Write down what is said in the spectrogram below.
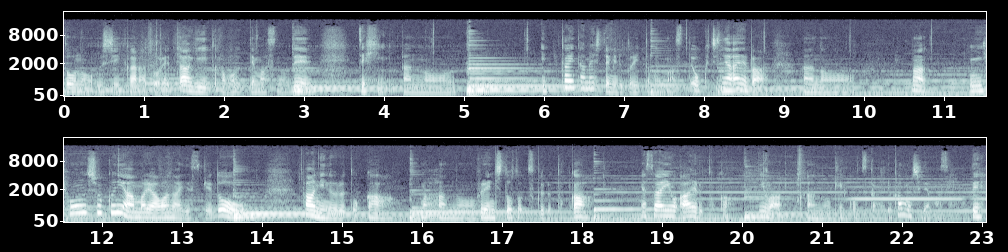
トの牛から取れたギーとかも売ってますので是非あの一回試してみるといいと思います。でお口に合えばあのまあ日本食にはあんまり合わないですけどパンに塗るとか、まあ、あのフレンチトースト作るとか野菜を和えるとかにはあの結構使えるかもしれませんので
